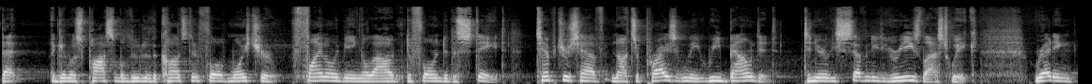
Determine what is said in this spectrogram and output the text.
that again was possible due to the constant flow of moisture finally being allowed to flow into the state. Temperatures have, not surprisingly, rebounded to nearly 70 degrees last week. Redding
